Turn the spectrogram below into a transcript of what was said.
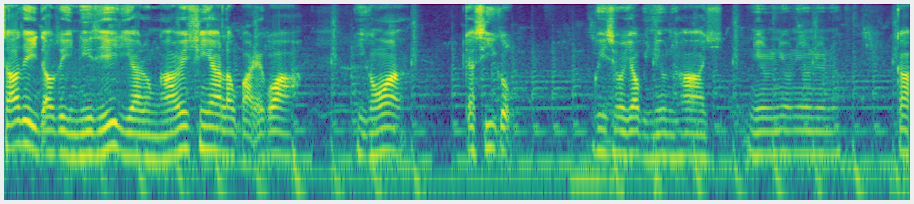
စားစိတ်တောက်စိတ်နေစရိတ်ဒီကတော့ငါပဲရှင်းရလောက်ပါတယ်ကွာဒီကောင်ကကစီကုတ်ဝေဆိုရောက်ပြီနေဟာနေနေနေနေနေကာ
